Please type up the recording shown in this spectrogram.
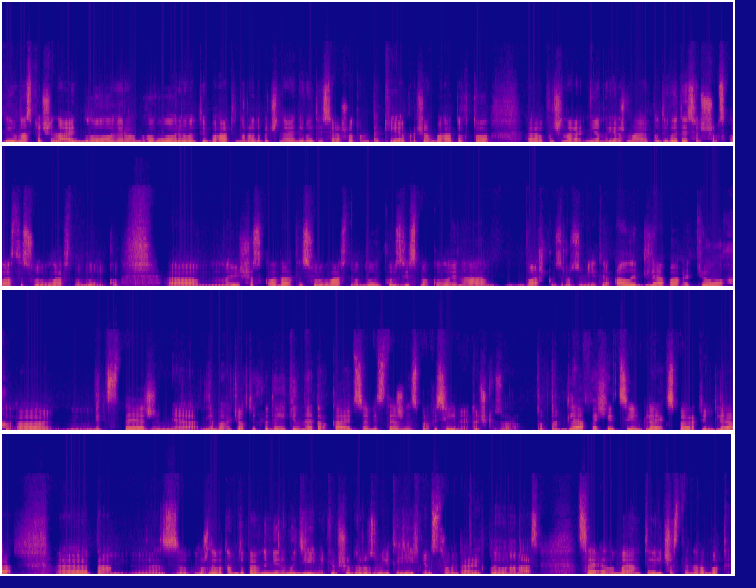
І у нас починають блогери обговорювати. Багато народу починає дивитися, а що там таке. Причому багато хто е, починає: ні, ну я ж маю подивитися, щоб скласти свою власну думку. А навіщо складати свою власну думку зі смаку лайна? Важко зрозуміти. Але для багатьох е, відстеження для багатьох тих людей, які не торкаються відстеження з професійної точки зору, тобто для фахівців, для експертів, для е, там з можливо там до певної міри медійників, щоб зрозуміти їхню інструментарію впливу на нас. Це елемент і частина роботи.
